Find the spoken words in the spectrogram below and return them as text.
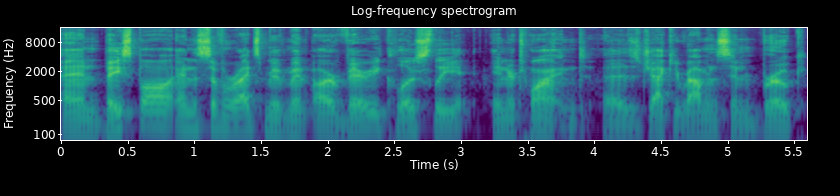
And baseball and the civil rights movement are very closely intertwined. As Jackie Robinson broke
